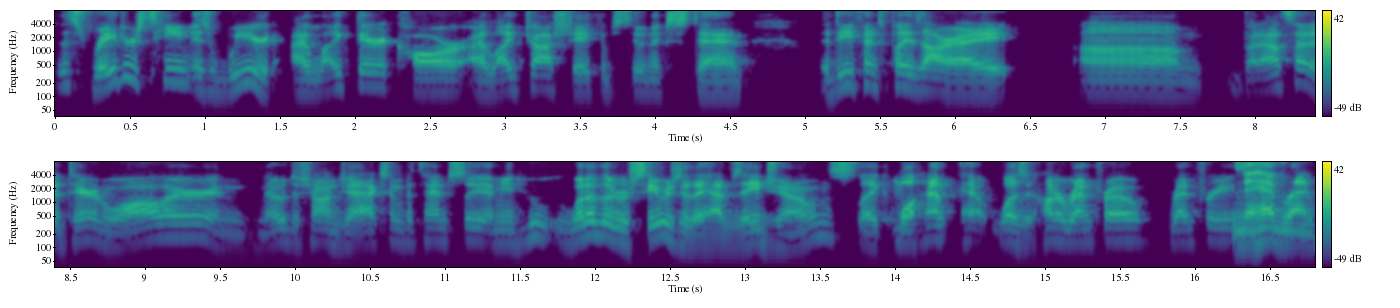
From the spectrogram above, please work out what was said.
this Raiders team is weird. I like Derek Carr. I like Josh Jacobs to an extent. The defense plays all right. Um, but outside of Darren Waller and no DeSean Jackson potentially, I mean, who? What other receivers do they have? Zay Jones, like, well, was it Hunter Renfrow? Renfrey? They have Ren,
